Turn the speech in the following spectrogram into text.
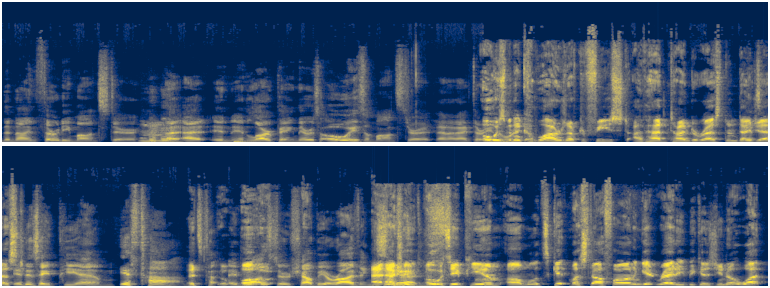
the 930 monster. Mhm. At, at, in in LARPing, there is always a monster at, at 930. oh, it's been a couple hours after feast. I've had time to rest and It's- digest. It is 8 p.m. It's time. It's- Ti- oh, a oh, monster shall be arriving. Soon. Actually, Yeah. oh, it's 8 p.m. Um, let's get my stuff on and get ready because you know what?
